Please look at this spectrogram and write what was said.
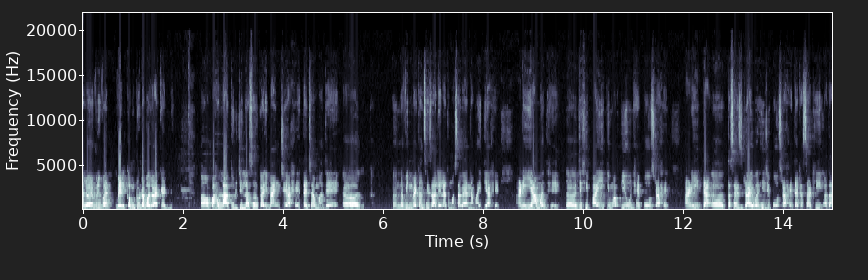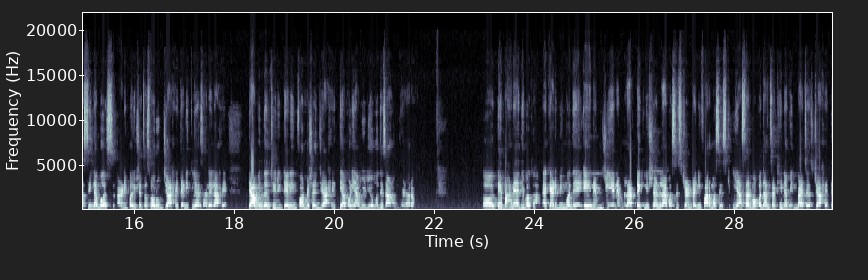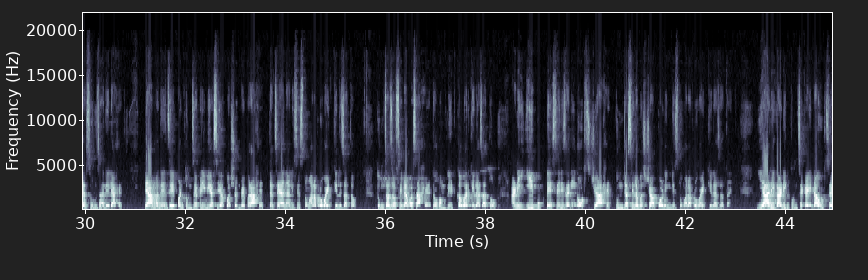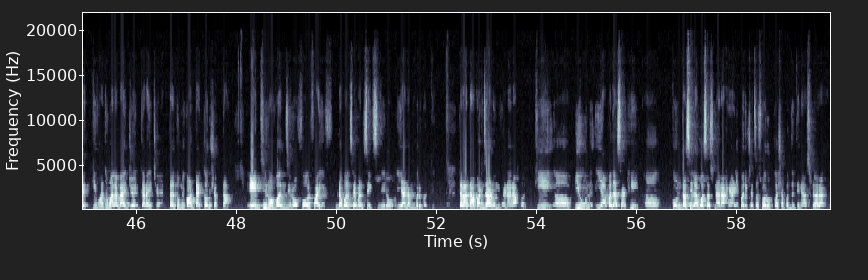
Hello everyone welcome to double academy पहा लातूर जिल्हा सहकारी बँक जी आहे त्याच्यामध्ये नवीन वॅकन्सीज आलेल्या तुम्हाला सगळ्यांना माहिती आहे. आणि यामध्ये जे शिपाई किंवा पिऊन हे पोस्ट आहे आणि त्या तसेच ड्रायव्हर ही जी पोस्ट आहे त्याच्यासाठी आता सिलेबस आणि परीक्षेचं स्वरूप जे आहे ते डिक्लेअर झालेलं आहे. त्याबद्दलची डिटेल इन्फॉर्मेशन जी आहे ती आपण या व्हिडिओमध्ये जाणून घेणार आहोत. ते पाहण्याआधी बघा अकॅडमीमध्ये N M G N M lab technician lab assistant आणि फार्मासिस्ट या सर्व पदांसाठी नवीन बॅचेस ज्या आहेत त्या सुरू झालेल्या आहेत. त्यामध्ये जे पण तुमचे प्रिव्हियस इयर क्वेश्चन पेपर आहेत त्याचे अनालिसिस तुम्हाला प्रोव्हाइड केलं जातं. तुमचा जो सिलेबस आहे तो कंप्लीट कव्हर केला जातो. आणि ई बुक टेस्ट सिरीज आणि नोट्स जे आहेत तुमच्या सिलेबसच्या अकॉर्डिंगली तुम्हाला प्रोव्हाइड केल्या जात आहेत. या रिगार्डिंग तुमचे काही डाऊट्स आहेत किंवा तुम्हाला बॅच जॉईन करायचे आहे तर तुम्ही कॉन्टॅक्ट करू शकता. Eight zero one zero four five double seven six zero या नंबरवरती तर आता आपण जाणून घेणार आहोत की पिऊन या पदासाठी कोणता सिलेबस असणार आहे आणि परीक्षेचं स्वरूप कशा पद्धतीने असणार आहे.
